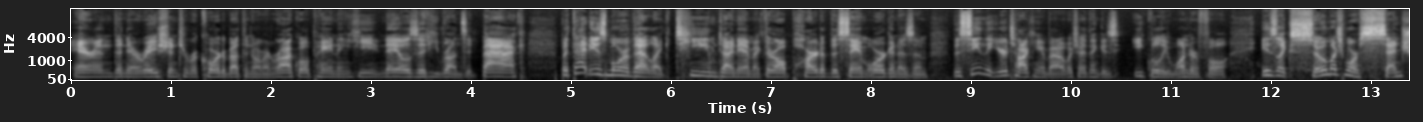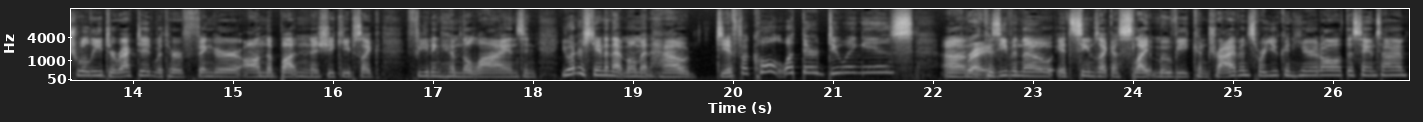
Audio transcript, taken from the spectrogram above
Aaron the narration to record about the Norman Rockwell painting. He nails it. He runs it back. But that is more of that like team dynamic. They're all part of the same organism. The scene that you're talking about, which I think is equally wonderful, is like so much more sensually directed with her finger on the button as she keeps like feeding him the lines. And you understand in that moment how difficult what they're doing is. Um, right. Because even though it seems like a slight movie contrivance where you can hear it all at the same time,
